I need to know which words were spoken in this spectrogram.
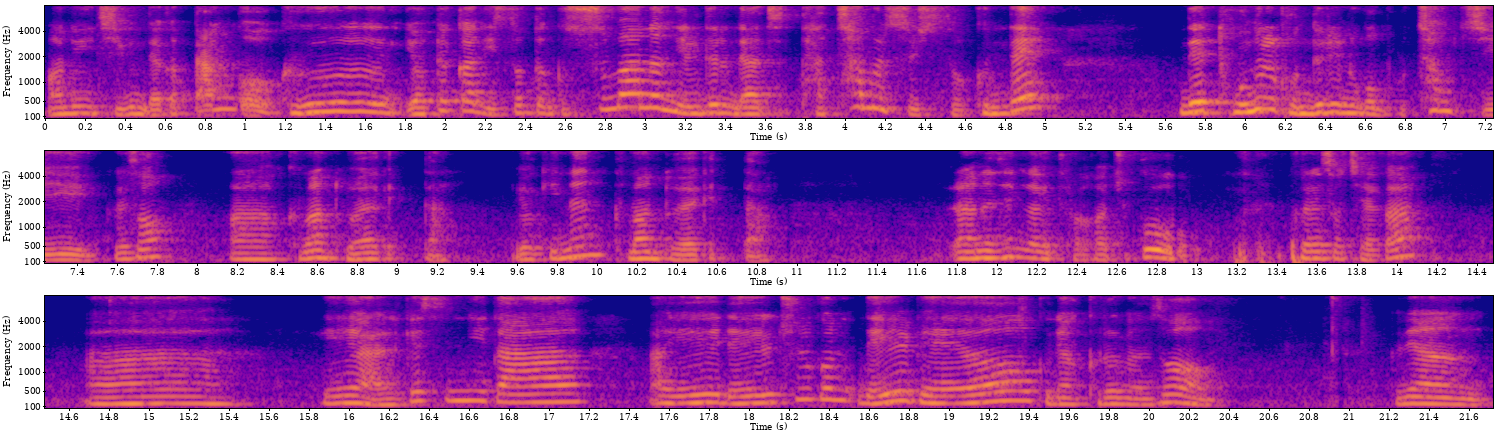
아니 지금 내가 딴 거 그 여태까지 있었던 그 수많은 일들은 내가 다 참을 수 있어. 근데 내 돈을 건드리는 건못 참지. 그래서 아 그만둬야겠다. 여기는 그만둬야겠다. 라는 생각이 들어가지고 그래서 제가 아, 예, 알겠습니다. 아, 예, 내일 출근, 내일 봬요. 그냥 그러면서 그냥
